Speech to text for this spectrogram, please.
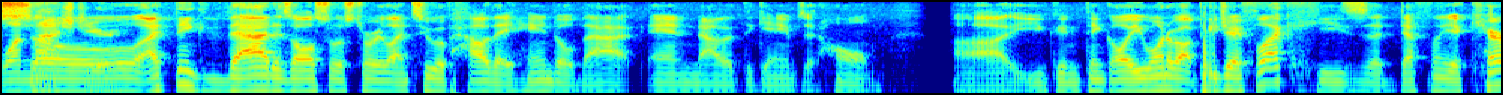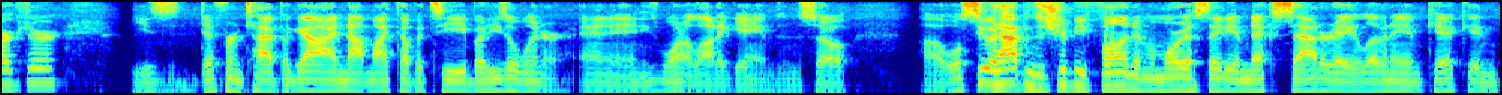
won last year. So I think that is also a storyline too of how they handle that. And now that the game's at home, uh, you can think all you want about PJ Fleck. He's uh definitely a character. He's a different type of guy, not my cup of tea, but he's a winner and, and he's won a lot of games. And so uh, we'll see what happens. It should be fun at Memorial Stadium next Saturday, 11 a.m. kick. And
